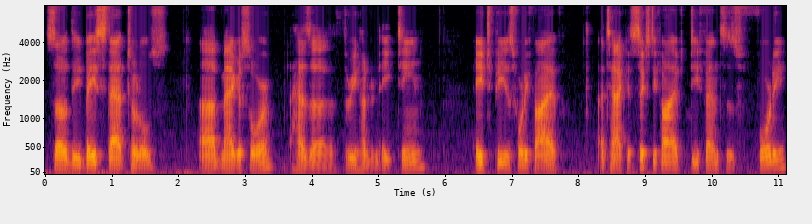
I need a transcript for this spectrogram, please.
So the base stat totals: uh, Magasaur has a 318, HP is 45, attack is 65, defense is 40,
